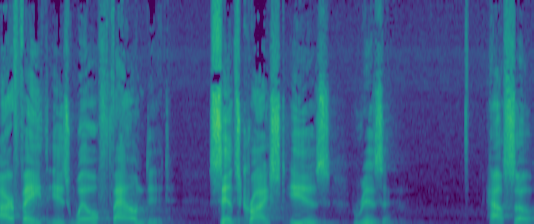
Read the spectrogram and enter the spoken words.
our faith is well founded since Christ is risen. How so?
